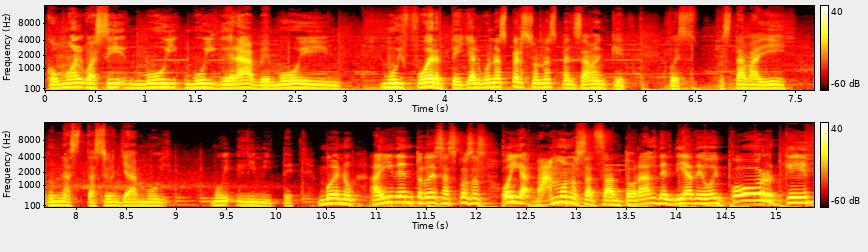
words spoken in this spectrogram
como algo así muy, muy grave, muy, muy fuerte. Y algunas personas pensaban que, pues, estaba ahí en una estación ya muy, muy límite. Bueno, ahí dentro de esas cosas, oiga, vámonos al santoral del día de hoy porque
